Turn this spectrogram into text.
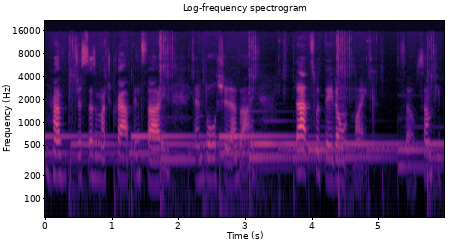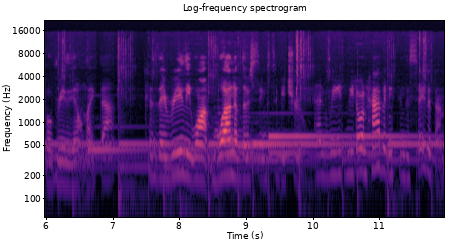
have just as much crap inside and bullshit as I. That's what they don't like. So some people really don't like that because they really want one of those things to be true, and we, we don't have anything to say to them.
